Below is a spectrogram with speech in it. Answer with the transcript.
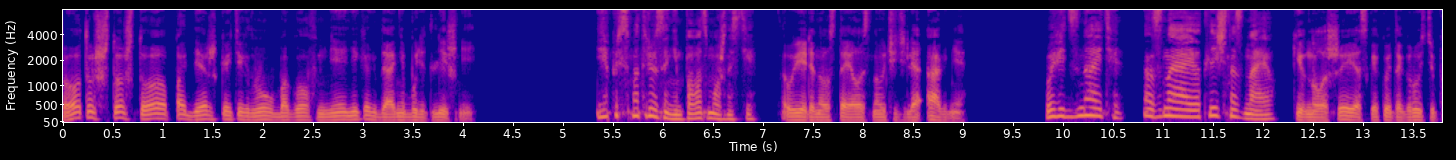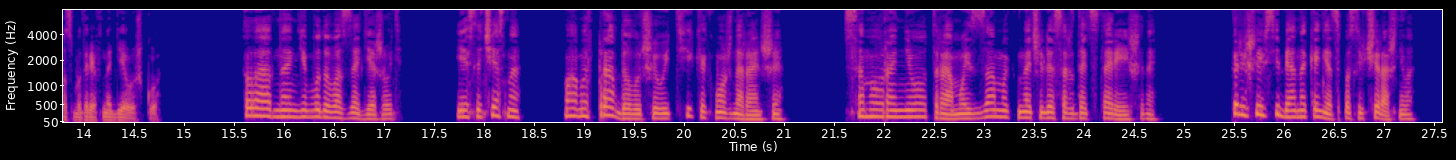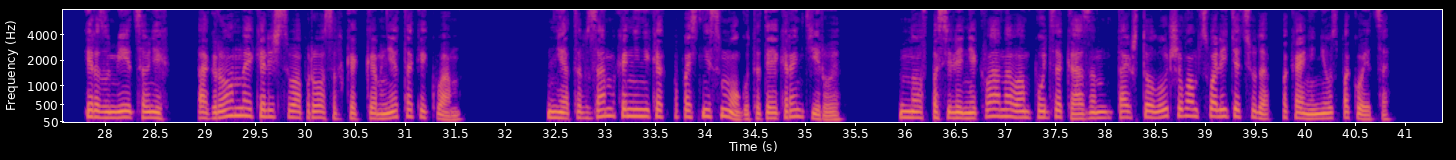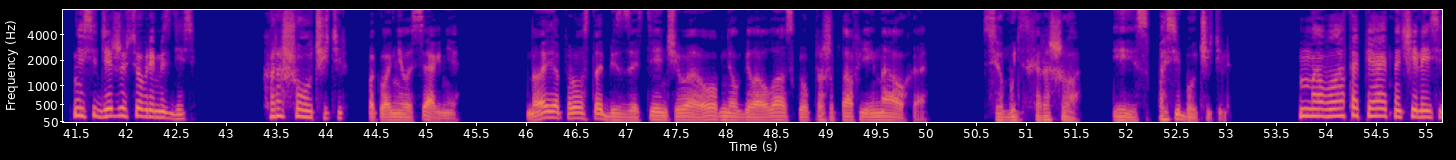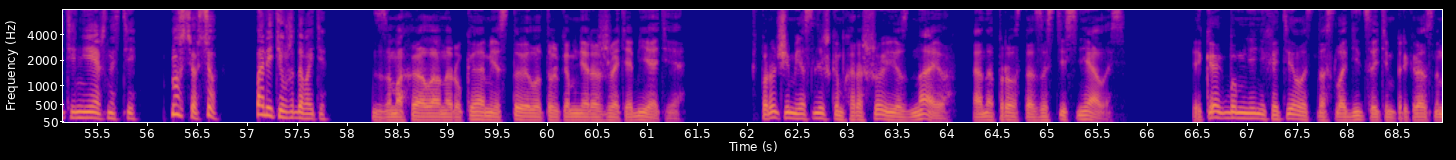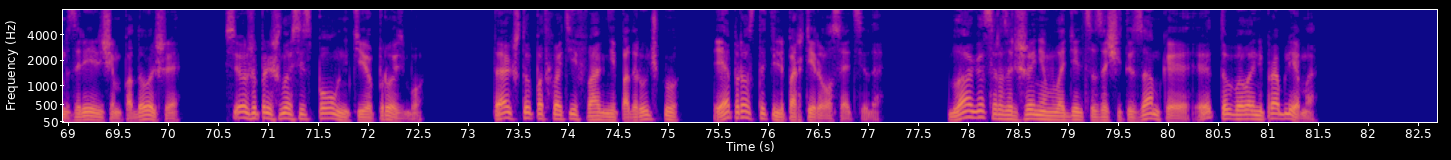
Вот уж что-что, поддержка этих двух богов мне никогда не будет лишней. «Я присмотрю за ним по возможности», — уверенно устоялась на учителя Агни. «Вы ведь знаете?» «Знаю, отлично знаю», — кивнула Шея с какой-то грустью, посмотрев на девушку. «Ладно, не буду вас задерживать. Если честно, вам и вправду лучше уйти как можно раньше. С самого раннего утра мой замок начали осаждать старейшины. Пришли в себя, наконец, после вчерашнего. И, разумеется, у них огромное количество вопросов как ко мне, так и к вам. Нет, в замок они никак попасть не смогут, это я гарантирую. Но в поселение клана вам путь заказан, так что лучше вам свалить отсюда, пока они не успокоятся. Не сидеть же все время здесь». «Хорошо, учитель», — поклонилась Агния. Но я просто беззастенчиво обнял Беловласку, прошептав ей на ухо. «Все будет хорошо. И спасибо, учитель». «Ну вот опять начались эти нежности. Ну все, все, полите уже давайте». Замахала она руками, стоило только мне разжать объятия. Впрочем, я слишком хорошо ее знаю, она просто застеснялась. И как бы мне не хотелось насладиться этим прекрасным зрелищем подольше, все же пришлось исполнить ее просьбу. Так что, подхватив Агни под ручку, я просто телепортировался отсюда. Благо, с разрешением владельца защиты замка это была не проблема.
